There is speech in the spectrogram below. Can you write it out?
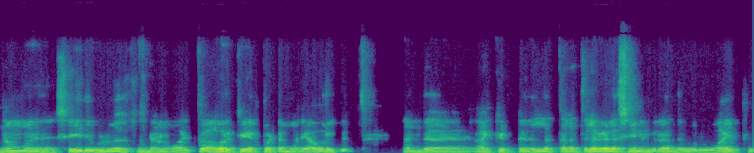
நம்ம செய்து கொள்வதற்குண்டான வாய்ப்பு அவருக்கு ஏற்பட்ட மாதிரி அவருக்கு அந்த ராக்கெட் இதில் தளத்தில் வேலை செய்யணுங்கிற அந்த ஒரு வாய்ப்பு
